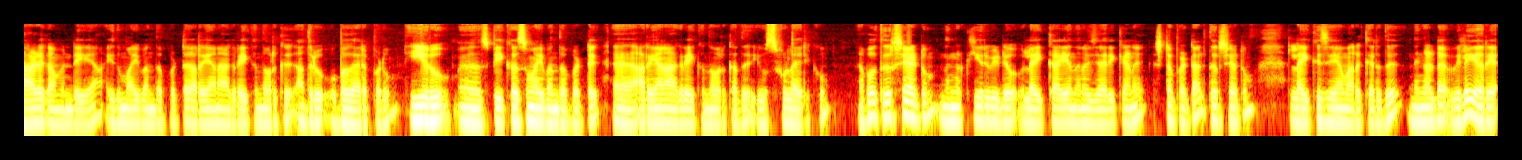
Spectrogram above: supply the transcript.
താഴെ കമന്റ് ചെയ്യുക. ഇതുമായി ബന്ധപ്പെട്ട് അറിയാൻ ആഗ്രഹിക്കുന്നവർക്ക് അതൊരു ഉപകാരപ്പെടും. ഈ ഒരു സ്പീക്കേഴ്സുമായി ബന്ധപ്പെട്ട് അറിയാൻ ആഗ്രഹിക്കുന്നവർക്ക് അത് യൂസ്ഫുൾ ആയിരിക്കും. അപ്പോൾ തീർച്ചയായിട്ടും നിങ്ങൾക്ക് ഈ ഒരു വീഡിയോ ലൈക്കായി എന്ന് വിചാരിക്കുകയാണ് ഇഷ്ടപ്പെട്ടാൽ തീർച്ചയായിട്ടും ലൈക്ക് ചെയ്യാൻ മറക്കരുത്. നിങ്ങളുടെ വിലയേറിയ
